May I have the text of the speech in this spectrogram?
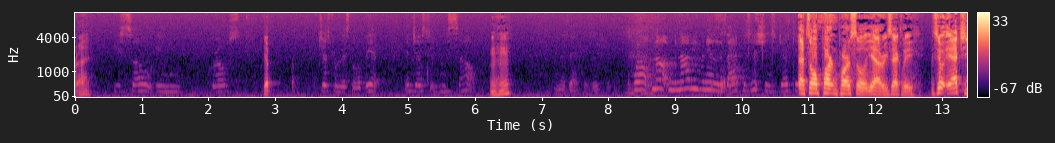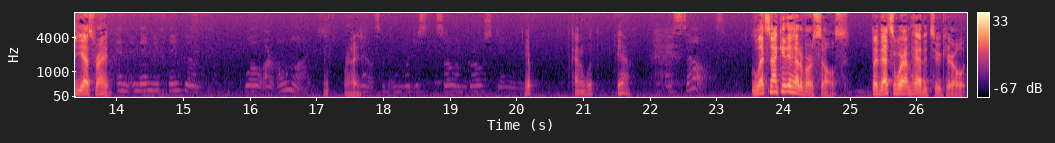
Right. He's so engrossed Yep. just from this little bit and just in himself. Mm-hmm. Well, no, I mean, not even in his acquisitions, just That's all part and parcel. Yeah, exactly. So actually, yes, right. And, and then you think of, well, our own lives. Right. You know, something we're just so engrossed in Yep. Kind of what. Yeah. ourselves. let's not get ahead of ourselves. But that's where I'm headed to, Carol.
